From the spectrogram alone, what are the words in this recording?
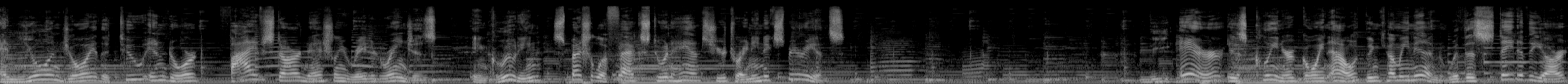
and you'll enjoy the two indoor, five star nationally rated ranges, including special effects to enhance your training experience. The air is cleaner going out than coming in with this state of the art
